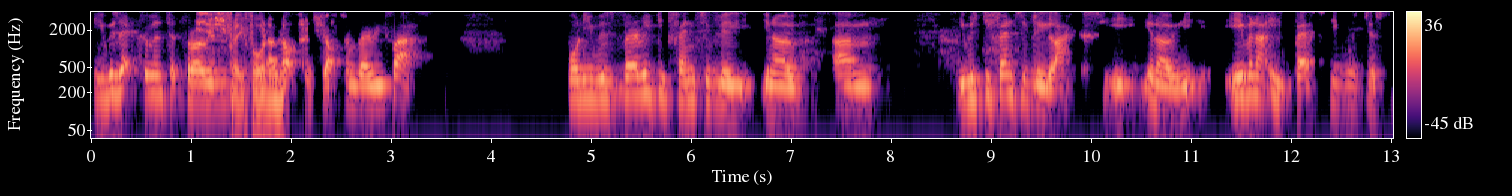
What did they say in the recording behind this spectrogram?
he was excellent at throwing It's just straightforward you know, lots of shots and very fast, but he was very defensively. You know, um, he was defensively lax. He, you know, he, even at his best, he was just.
